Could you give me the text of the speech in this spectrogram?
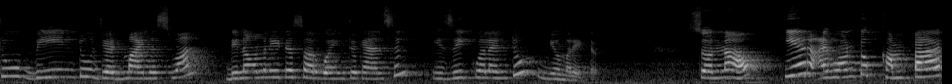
2 b into z minus 1 denominators are going to cancel is equivalent to numerator. So, now here I want to compare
